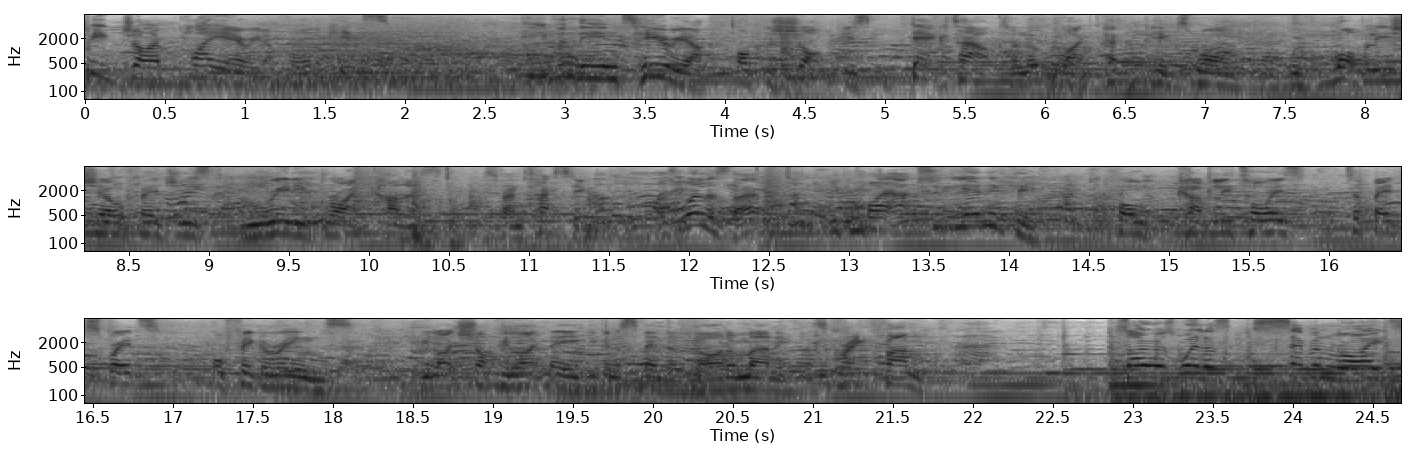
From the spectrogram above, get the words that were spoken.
big giant play area for the kids. Even the interior of the shop is decked out to look like Peppa Pig's world with wobbly shelf edges and really bright colours. It's fantastic. As well as that, you can buy absolutely anything from cuddly toys to bedspreads or figurines. If you like shopping like me, you're going to spend a lot of money. It's great fun. So as well as seven rides,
